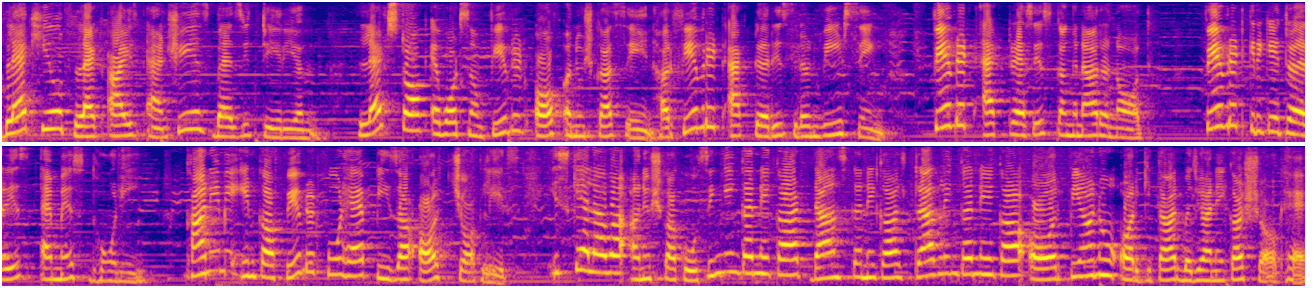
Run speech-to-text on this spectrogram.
Black hair, black eyes and she is vegetarian. Let's talk about some favorite of Anushka Sen. Her favorite actor is Ranveer Singh. Favorite actress is Kangana Ranaut. Favorite cricketer is MS Dhoni. खाने में इनका फेवरेट फ़ूड है पिज़्ज़ा और चॉकलेट्स इसके अलावा अनुष्का को सिंगिंग करने का डांस करने का ट्रैवलिंग करने का और पियानो और गिटार बजाने का शौक है.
